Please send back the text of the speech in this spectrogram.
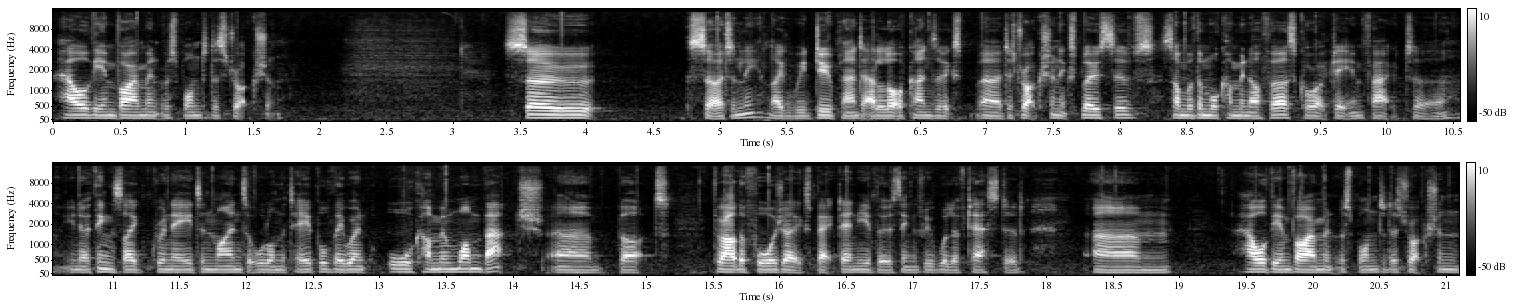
How will the environment respond to destruction? So certainly, like we do plan to add a lot of kinds of ex uh, destruction explosives. Some of them will come in our first core update. In fact, uh, you know, things like grenades and mines are all on the table. They won't all come in one batch, uh, but throughout the Forge, I expect any of those things we will have tested. Um, how will the environment respond to destruction?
